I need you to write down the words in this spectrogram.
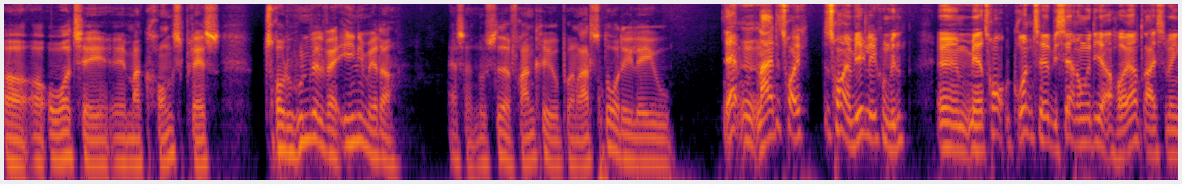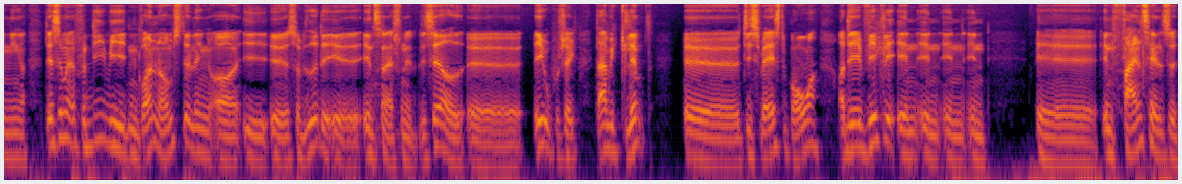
at, at overtage øh, Macrons plads. Tror du, hun vil være enig med dig? Altså, nu sidder Frankrig jo på en ret stor del af EU. Ja, nej, det tror jeg ikke. Det tror jeg virkelig ikke, hun vil. Øh, men jeg tror, grund til, at vi ser nogle af de her højere drejsvingninger, det er simpelthen fordi, vi i den grønne omstilling og i øh, så videre det øh, internationaliserede øh, EU-projekt, der har vi glemt øh, de svageste borgere. Og det er virkelig en, en, en, en, øh, en fejltagelse,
